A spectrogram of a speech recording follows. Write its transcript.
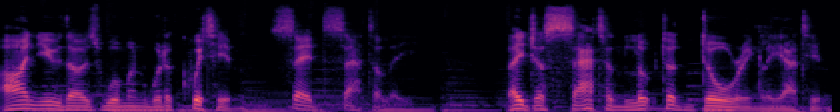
I knew those women would acquit him, said Satterlee. They just sat and looked adoringly at him,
